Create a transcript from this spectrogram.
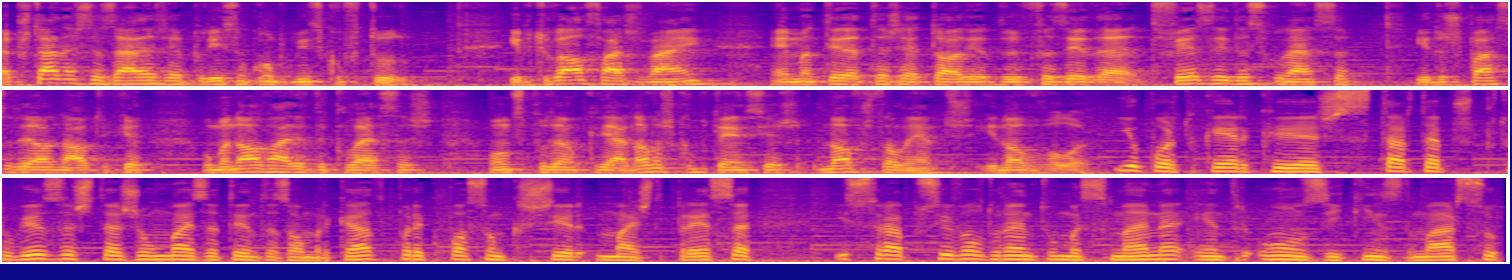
Apostar nestas áreas é, por isso, um compromisso com o futuro. E Portugal faz bem em manter a trajetória de fazer da defesa e da segurança e do espaço da aeronáutica uma nova área de classes onde se poderão criar novas competências, novos talentos e novo valor. E o Porto quer que as startups portuguesas estejam mais atentas ao mercado para que possam crescer mais depressa. Isso será possível durante uma semana, entre 11 e 15 de março,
